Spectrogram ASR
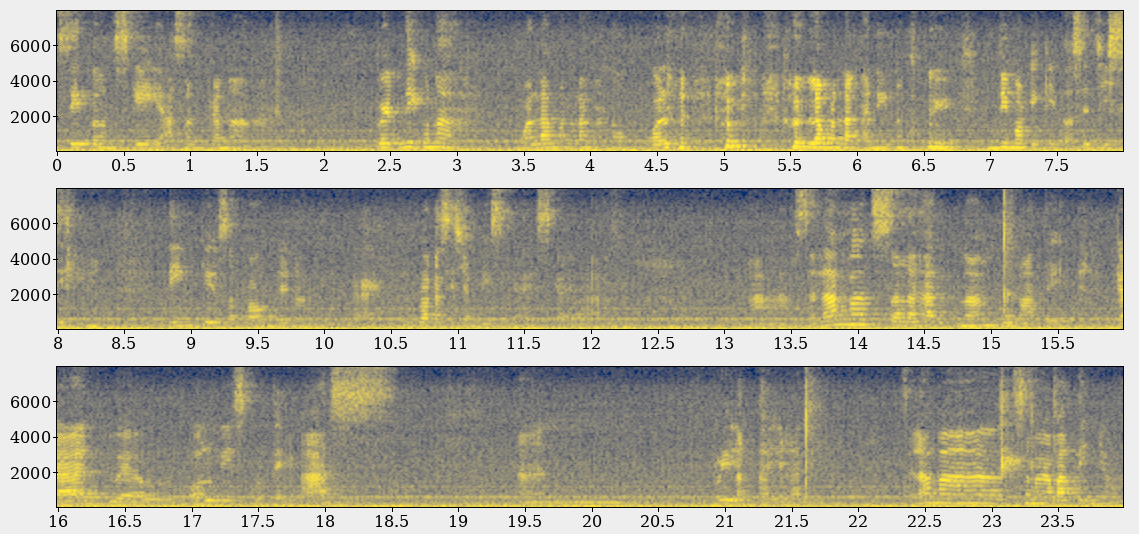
Si Tonsky, asan ka na? Birthday ko na. Wala man lang ano, wala, wala man lang anino. Hindi makikita sa GC. Thank you sa founder namin. Kaya, diba kasi siyang busy guys. Kaya, ah, salamat sa lahat ng bumati. God will always protect us. And free lang tayo lagi. Salamat sa mga bati nyo.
